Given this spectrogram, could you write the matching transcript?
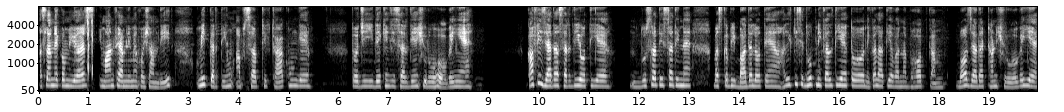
अस्सलाम वालेकुम ईमान फैमिली में खुश आमदीद। उम्मीद करती हूँ आप सब ठीक ठाक होंगे। तो जी, देखें जी, सर्दियाँ शुरू हो गई हैं। काफ़ी ज़्यादा सर्दी होती है, दूसरा तीसरा दिन है, बस कभी बादल होते हैं, हल्की सी धूप निकलती है तो निकल आती है, वरना बहुत कम, बहुत ज़्यादा ठंड शुरू हो गई है।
